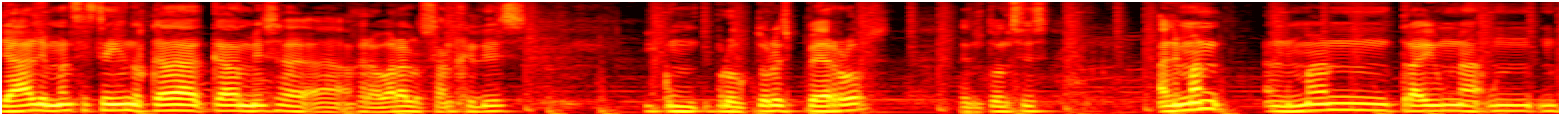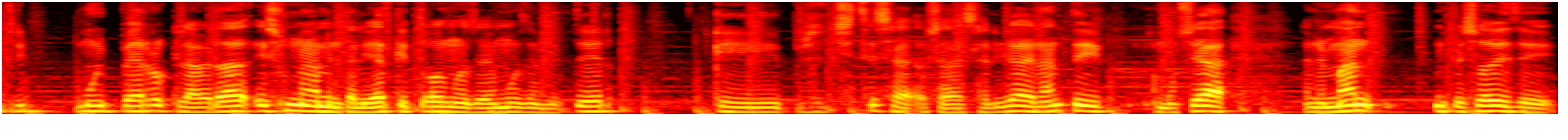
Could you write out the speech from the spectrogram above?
Ya Alemán se está yendo cada, cada mes a, grabar a Los Ángeles y con productores perros. Entonces, Alemán, Alemán trae una, un, trip muy perro que la verdad es una mentalidad que todos nos debemos de meter. Que pues, el chiste es o sea, salir adelante como sea. Alemán empezó desde,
